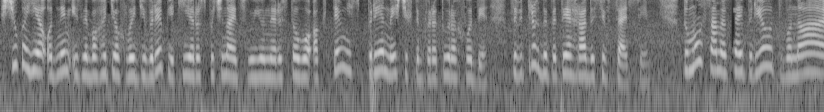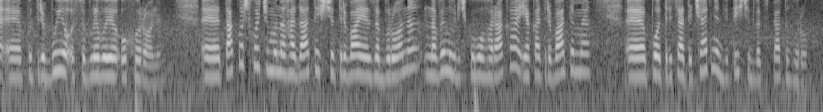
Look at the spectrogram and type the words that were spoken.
Щука є одним із небагатьох видів риб, які розпочинають свою нерестову активність при нижчих температурах води. Це від 3 до 5 градусів Цельсії. Тому саме в цей період вона е, потребує особливої охорони. Е, Також хочемо нагадати, що триває заборона на вилов річкового рака, яка триватиме е, по 30 червня 2025 року.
